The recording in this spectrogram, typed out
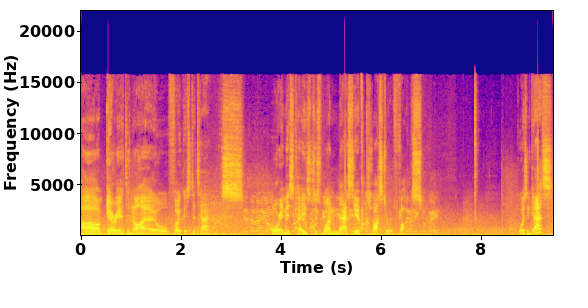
um, area denial, focused attacks, or in this case, just one massive cluster of fucks. Poison gas?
